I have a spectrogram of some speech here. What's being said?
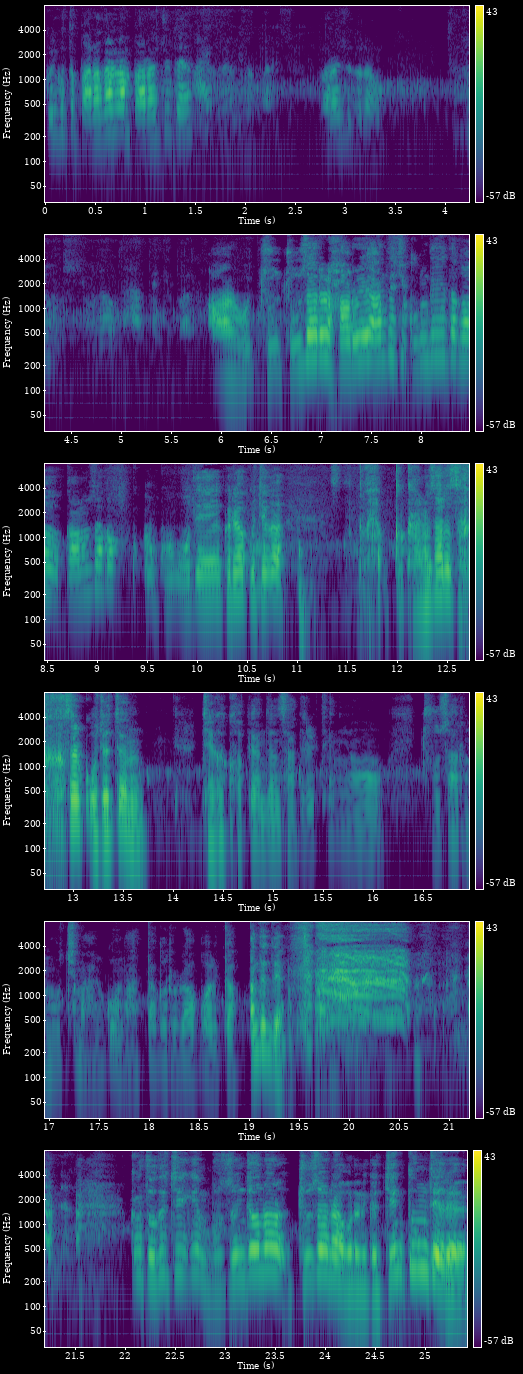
그리고 또 빨아달라면 빨아주대. 아이 그럼요 빨리 빨아주더라고. 두름 지문하고 다 뺏겨 빨아 아유 주, 주사를 하루에 한 대씩 궁대에다가 간호사가 그- 그 오대. 그래갖고 제가 가- 그 간호사를 살살 꽂았잖아. 제가 커피 한 잔 사드릴 테니요 주사를 놓지 말고 놨다 그러라고 하니까 안 된대. 안. 그 도대체 이게 무슨 전화 주사나 그러니까 진통제래.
